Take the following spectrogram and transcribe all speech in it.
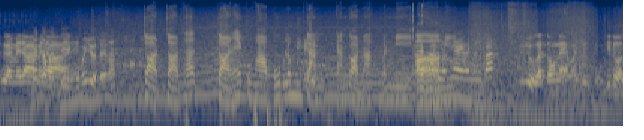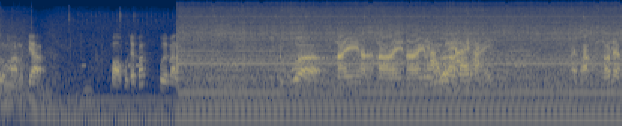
เพื่อนไม่ได้ไม่ไม่แต่มันได้ตีกูไม่หยุดเลยนะจอดจอดถ้าจอดให้กูพาปุ๊บแล้วมึงกันกันก่อนนะมันมีเออเออมันมีไงมันมีปะมึงอยู่กันตรงไหนวะอยู่ที่โดดลงมาเมื่อกี้บอกกูได้ปะพูดมา รู้ว่านายนายนายหายนายหายหายพักนึงแล้วเนี่ย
